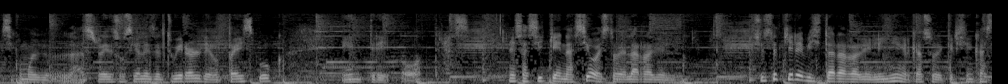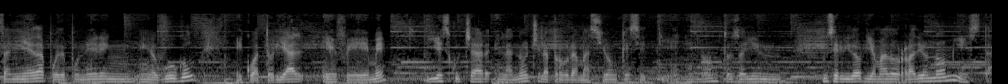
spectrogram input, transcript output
Así como las redes sociales del Twitter, del Facebook, entre otras. Es así que nació esto de la radio en línea. Si usted quiere visitar la radio en línea, en el caso de Cristian Castañeda, puede poner en, en el Google Ecuatorial FM y escuchar en la noche la programación que se tiene, ¿no? Entonces hay un, un servidor llamado Radio Nomi está.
